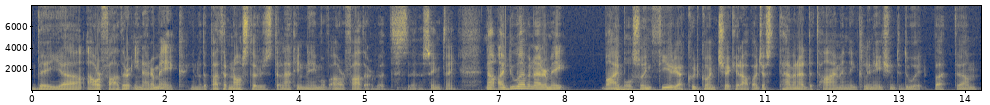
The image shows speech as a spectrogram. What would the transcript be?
the uh, Our Father in Aramaic. You know, the Paternoster is the Latin name of Our Father, but the same thing. Now, I do have an Aramaic Bible, so in theory I could go and check it up. I just haven't had the time and the inclination to do it. But um,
